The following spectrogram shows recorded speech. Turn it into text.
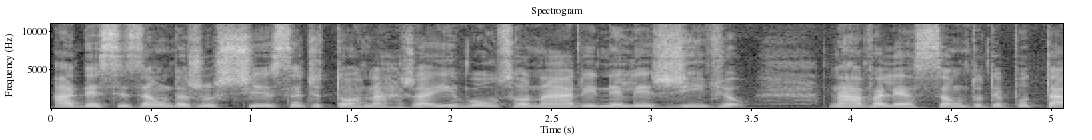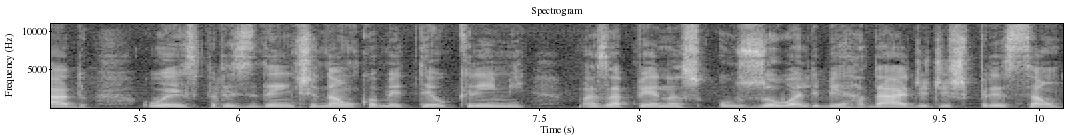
a decisão da Justiça de tornar Jair Bolsonaro inelegível. Na avaliação do deputado, o ex-presidente não cometeu crime, mas apenas usou a liberdade de expressão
